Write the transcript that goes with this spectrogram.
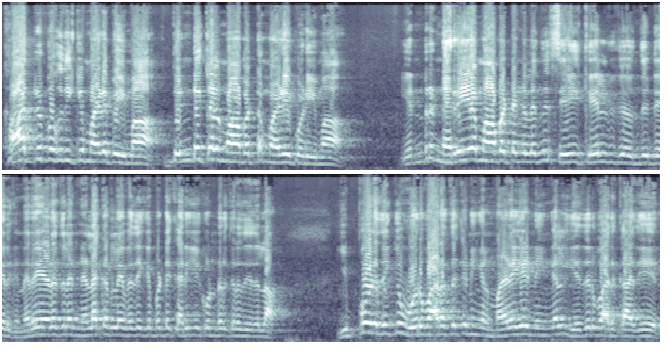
காற்று பகுதிக்கு மழை பெய்யுமா? திண்டுக்கல் மாவட்டம் மழை பொழியுமா? என்று நிறைய மாவட்டங்கள்லேருந்து செய் கேள்விக்கு வந்துகிட்டே இருக்கு. நிறைய இடத்துல நிலக்கடலை விதைக்கப்பட்டு கருகி கொண்டிருக்கிறது இதெல்லாம். இப்பொழுதைக்கு ஒரு வாரத்துக்கு நீங்கள் மழையை நீங்கள் எதிர்பார்க்காதீர்.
